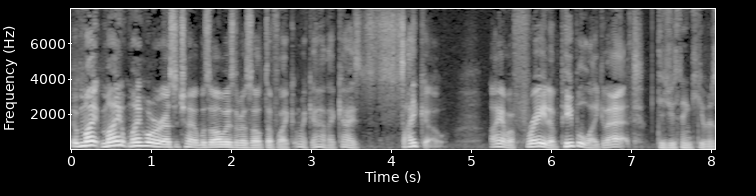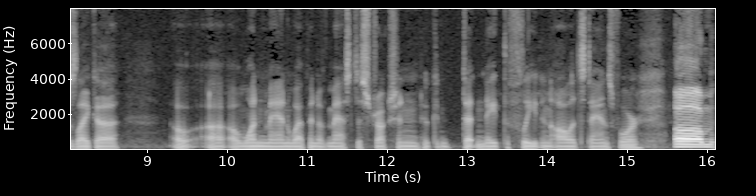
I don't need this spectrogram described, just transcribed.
It- my my my horror as a child was always the result of like, oh my god, that guy's psycho. I am afraid of people like that. Did you think he was like a a, a, a one man weapon of mass destruction who can detonate the fleet and all it stands for? Um,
